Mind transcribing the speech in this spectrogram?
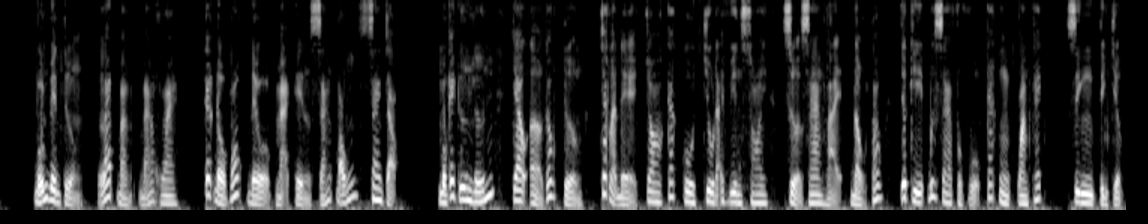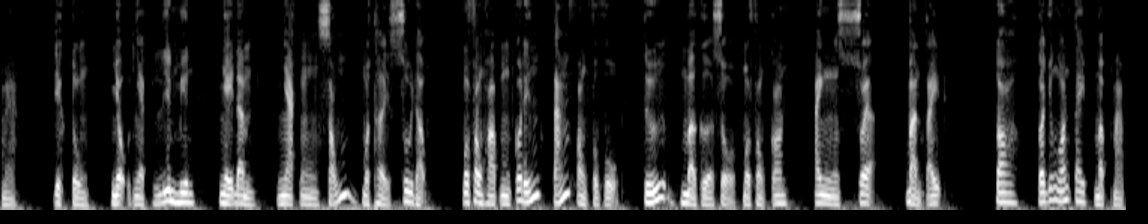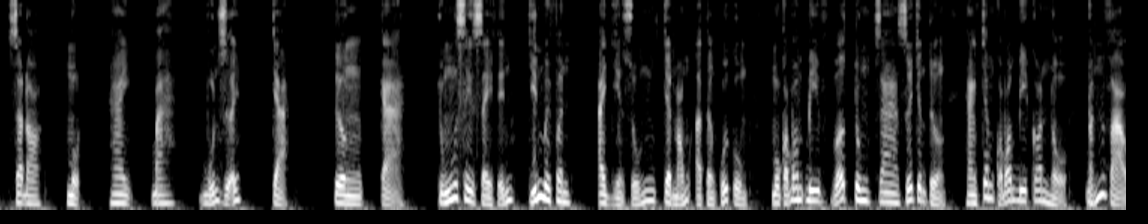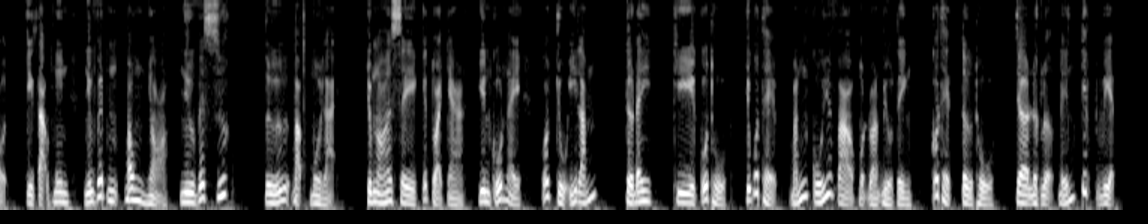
Bốn bên tường lát bằng đá hoa, các đầu móc đều mạ kền sáng bóng, sang trọng. Một cái gương lớn treo ở góc tường chắc là để cho các cô chiêu đãi viên soi sửa sang lại đầu tóc trước khi bước ra phục vụ các quan khách sinh tình trượt mà. Tiệc tùng, nhậu nhẹt liên miên, nhảy đầm, nhạc sóng một thời sôi động. Một phòng họp có đến 8 phòng phục vụ, Tứ mở cửa sổ một phòng con, anh xoẹ bàn tay to có những ngón tay mập mạp sơ đo. Một, hai, ba, bốn rưỡi. Chà, tường cả chúng xây xầy đến 90 phân. Anh nhìn xuống chân móng ở tầng cuối cùng, một quả bom bi vỡ tung ra dưới chân tường, hàng trăm quả bom bi con nổ, bắn vào, chỉ tạo nên những vết bong nhỏ như vết xước. Tứ bập môi lại. Chúng nói xây cái tòa nhà kiên cố này có chủ ý lắm. Từ đây, khi cố thủ, chúng có thể bắn cối vào một đoàn biểu tình, có thể tự thủ, chờ lực lượng đến tiếp viện.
